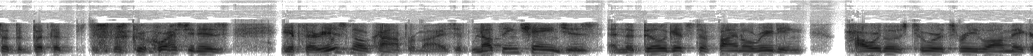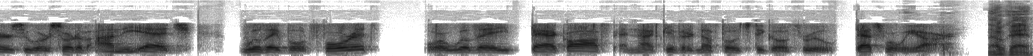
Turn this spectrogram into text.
So, the, but the, the question is, if there is no compromise, if nothing changes, and the bill gets to final reading, how are those two or three lawmakers who are sort of on the edge? Will they vote for it, or will they back off and not give it enough votes to go through? That's where we are. Okay.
